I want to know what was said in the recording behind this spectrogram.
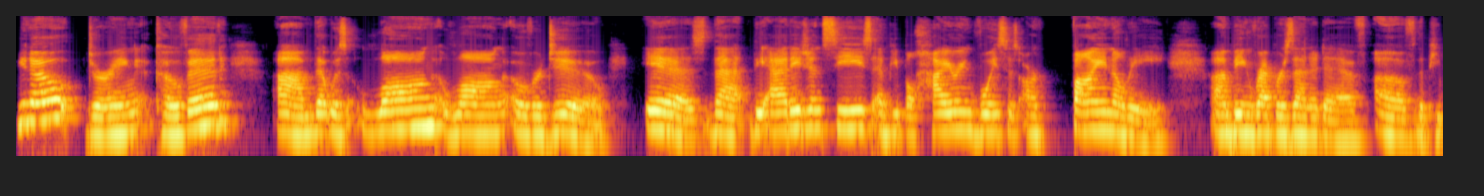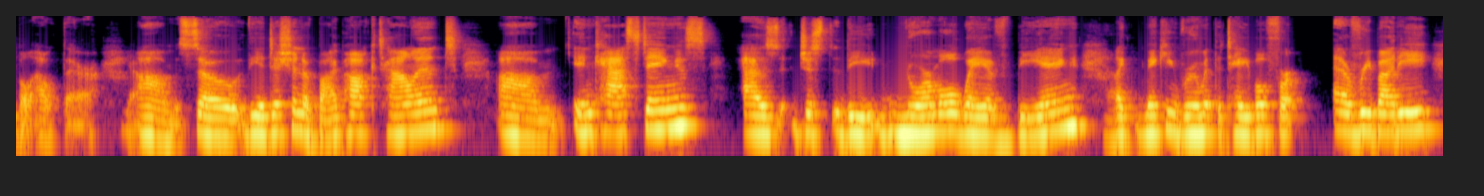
You know, during COVID, um, that was long, long overdue is that the ad agencies and people hiring voices are finally um, being representative of the people out there. Yeah. Um, so the addition of BIPOC talent um, in castings as just the normal way of being, yeah. like making room at the table for everybody.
